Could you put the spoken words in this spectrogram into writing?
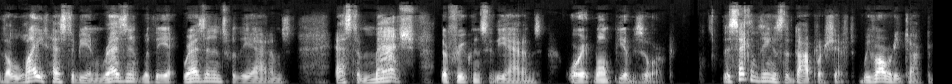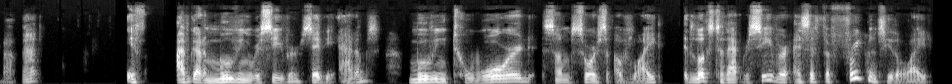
the light has to be in resonant with the resonance with the atoms, has to match the frequency of the atoms, or it won't be absorbed. The second thing is the Doppler shift. We've already talked about that. If I've got a moving receiver, say the atoms, moving toward some source of light, it looks to that receiver as if the frequency of the light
